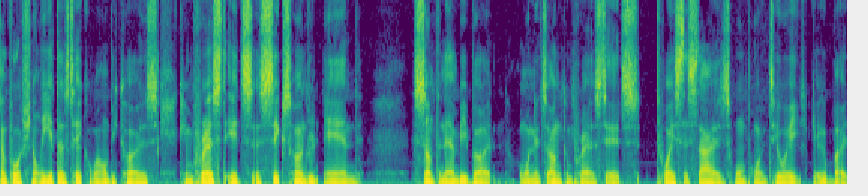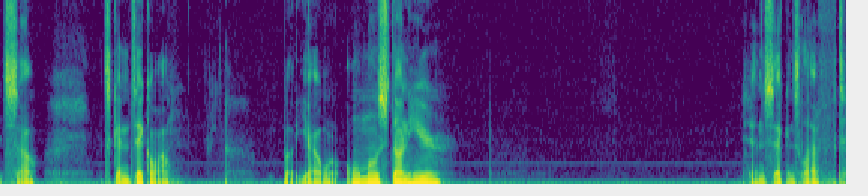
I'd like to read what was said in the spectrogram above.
unfortunately it does take a while because compressed it's a 600 and something MB, but when it's uncompressed, it's twice the size, 1.28 gigabytes. So it's gonna take a while. But yeah, we're almost done here. 10 seconds left.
